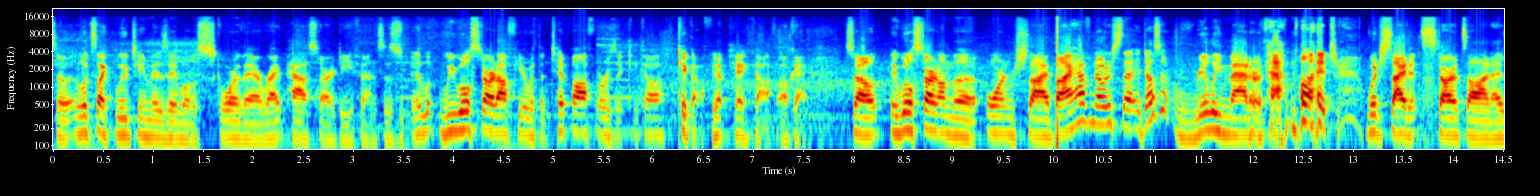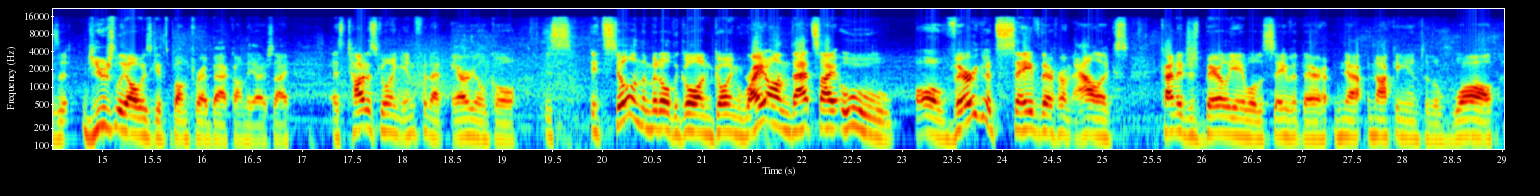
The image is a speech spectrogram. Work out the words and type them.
So it looks like blue team is able to score there right past our defenses. It, we will start off here with a tip off, or is it kickoff? Kickoff. Yep. Kicked off. Okay. So it will start on the orange side, but I have noticed that it doesn't really matter that much which side it starts on, as it usually always gets bumped right back on the other side. As Todd is going in for that aerial goal, is it's still in the middle of the goal and going right on that side. Ooh, oh, very good save there from Alex. Kind of just barely able to save it there, kno- knocking into the wall.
